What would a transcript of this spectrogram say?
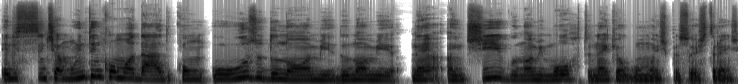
Ele se sentia muito incomodado com o uso do nome, do nome, né, antigo, nome morto, né, que algumas pessoas trans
